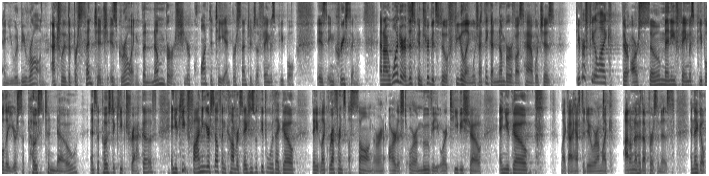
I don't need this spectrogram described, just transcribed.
and you would be wrong. Actually, the percentage is growing. The number, sheer quantity, and percentage of famous people is increasing. And I wonder if this contributes to a feeling, which I think a number of us have, which is do you ever feel like there are so many famous people that you're supposed to know and supposed to keep track of? And you keep finding yourself in conversations with people where they go, they like reference a song or an artist or a movie or a TV show, and you go, like I have to do, where I'm like, I don't know who that person is. And they go,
